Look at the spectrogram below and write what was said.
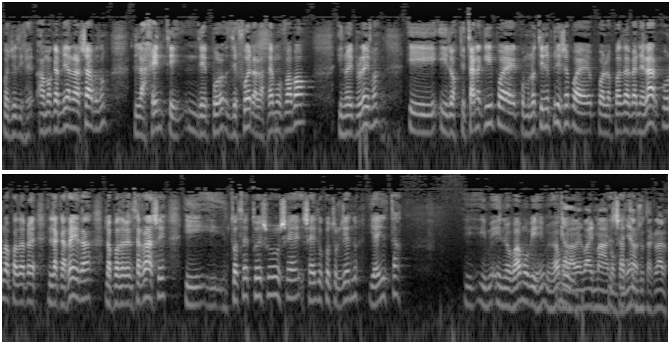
Pues yo dije, vamos a cambiar al sábado. La gente de, de fuera le hacemos favor y no hay problema. Y, y los que están aquí, pues como no tienen prisa, pues, pues lo pueden ver en el arco, lo pueden ver en la carrera, lo pueden ver encerrarse. Y, y entonces todo eso se, se ha ido construyendo y ahí está. Y, y- nos vamos bien, nos vamos Cada vez vais más acompañados, eso está claro.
